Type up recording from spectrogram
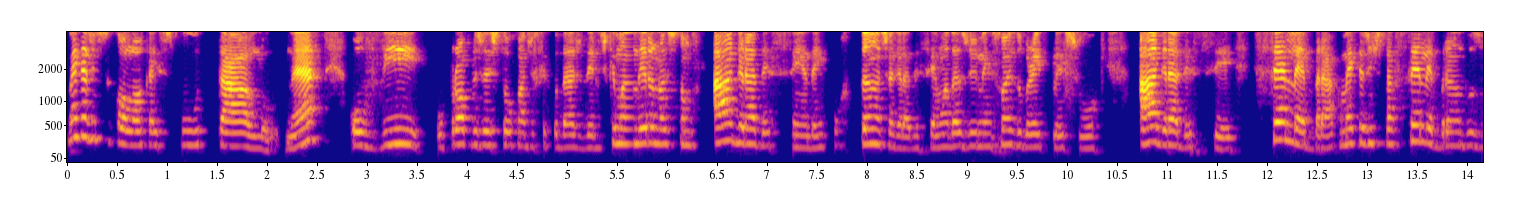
Como é que a gente se coloca a escutá-lo, né? Ouvir o próprio gestor com a dificuldade dele, de que maneira nós estamos agradecendo, é importante agradecer, é uma das dimensões do Great Place Work, agradecer, celebrar, como é que a gente está celebrando os,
